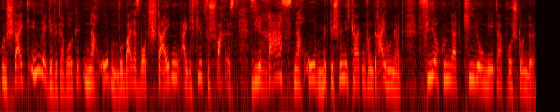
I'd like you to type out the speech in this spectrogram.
und steigt in der Gewitterwolke nach oben, wobei das Wort steigen eigentlich viel zu schwach ist. Sie rast nach oben mit Geschwindigkeiten von 300, 400 Kilometer pro Stunde.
